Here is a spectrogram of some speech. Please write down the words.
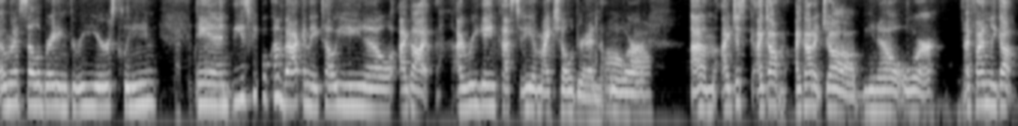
almost celebrating three years clean. And these people come back and they tell you, you know, I got I regained custody of my children, oh, or wow. um, I just I got I got a job, you know, or I finally got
